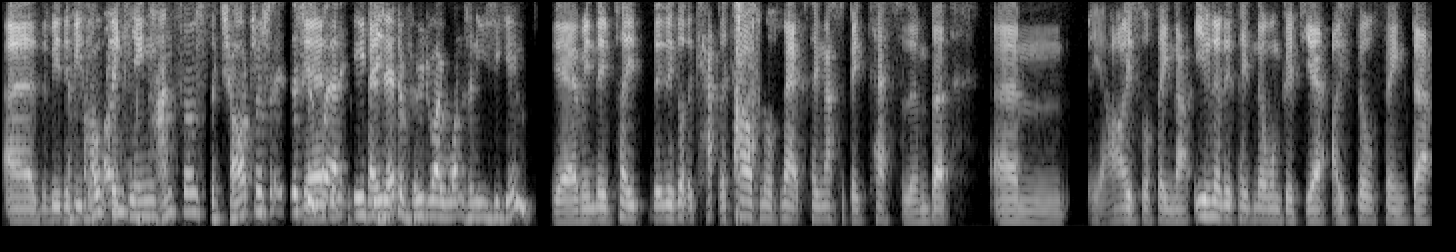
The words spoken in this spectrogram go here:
Uh, they, they the beat Falcons, the Vikings, the Panthers, the Chargers. This yeah, is like an A to Z of who do I want as an easy game. Yeah, I mean, they've played. They, they got the the Cardinals next. I think that's a big test for them, but. Um, yeah, I still think that even though they played no one good yet, I still think that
